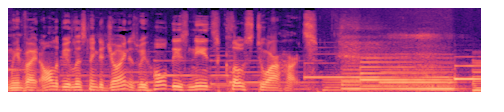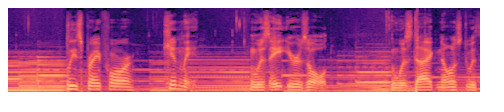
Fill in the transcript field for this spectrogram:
We invite all of you listening to join as we hold these needs close to our hearts. Please pray for Kinley, who is eight years old, who was diagnosed with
